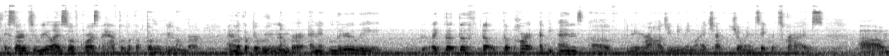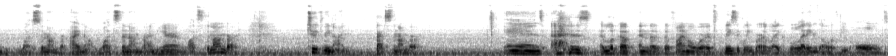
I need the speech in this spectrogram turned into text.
I started to realize, so of course I have to look up the room number. And I look up the room number and it literally, like the, the, the, the part at the end of the numerology meaning when I checked Joanne Sacred Scribes, um, what's the number? I know, what's the number? I'm hearing, what's the number? 239 that's the number. And as I look up and the, the final words basically were like letting go of the old.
